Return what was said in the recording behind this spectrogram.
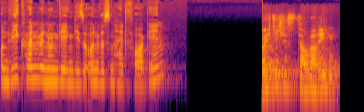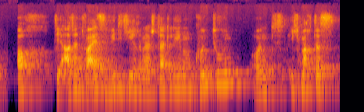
Und wie können wir nun gegen diese Unwissenheit vorgehen? Wichtig ist darüber reden. Auch die Art und Weise, wie die Tiere in der Stadt leben, kundtun. Und ich mache das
